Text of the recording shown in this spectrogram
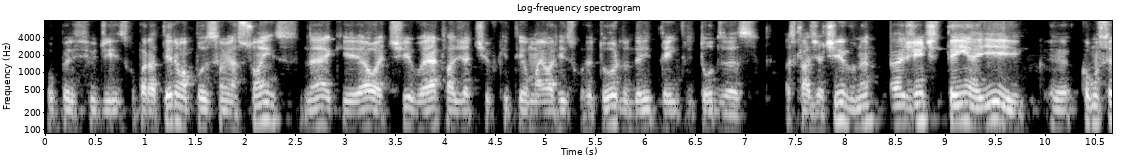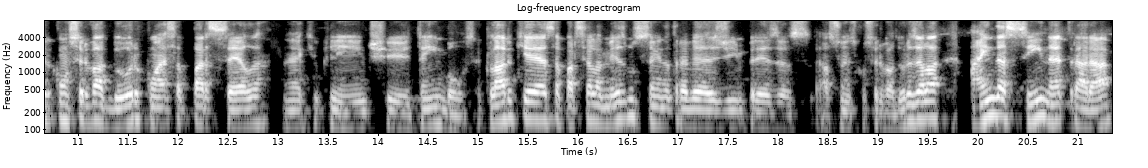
o perfil de risco para ter uma posição em ações, né, que é o ativo, é a classe de ativo que tem o maior risco-retorno dentre todas as, as classes de ativo, né, a gente tem aí como ser conservador com essa parcela né, que o cliente tem em bolsa. Claro que essa parcela, mesmo sendo através de empresas, ações conservadoras, ela ainda assim né, trará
